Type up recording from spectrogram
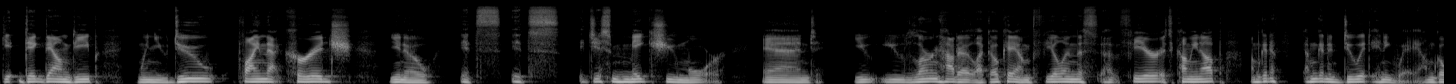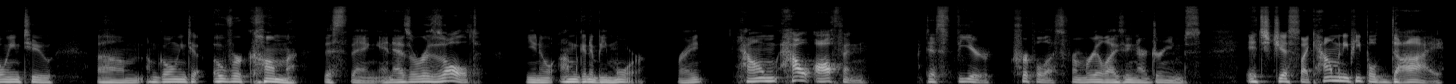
get, dig down deep. When you do find that courage, you know, it's it's it just makes you more. And you you learn how to like okay, I'm feeling this uh, fear, it's coming up. I'm going to I'm going to do it anyway. I'm going to um I'm going to overcome this thing. And as a result, you know, I'm going to be more, right? How how often does fear cripple us from realizing our dreams? It's just like how many people die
